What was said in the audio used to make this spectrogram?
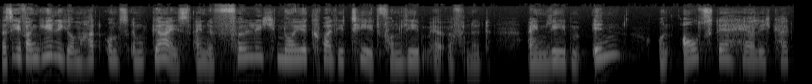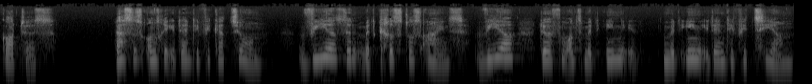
Das Evangelium hat uns im Geist eine völlig neue Qualität von Leben eröffnet. Ein Leben in und aus der Herrlichkeit Gottes. Das ist unsere Identifikation. Wir sind mit Christus eins. Wir dürfen uns mit ihm, mit ihm identifizieren.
